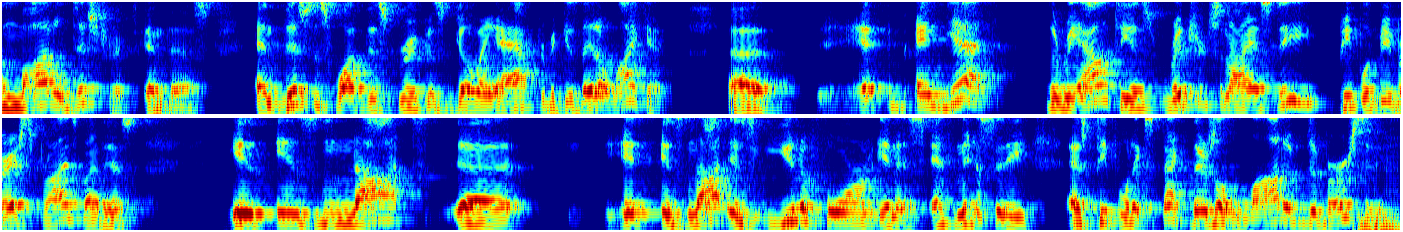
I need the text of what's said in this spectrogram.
model district in this. And this is what this group is going after because they don't like it. Uh, it- and yet, the reality is, Richardson ISD, people would be very surprised by this, is, is not uh, it is not as uniform in its ethnicity as people would expect. There's a lot of diversity, mm-hmm.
